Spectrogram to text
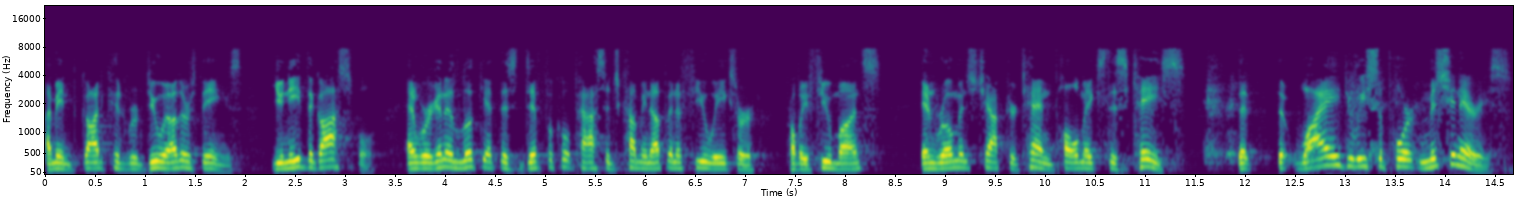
I mean, God could do other things. You need the gospel. And we're going to look at this difficult passage coming up in a few weeks or probably a few months. In Romans chapter 10, Paul makes this case that, that why do we support missionaries?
